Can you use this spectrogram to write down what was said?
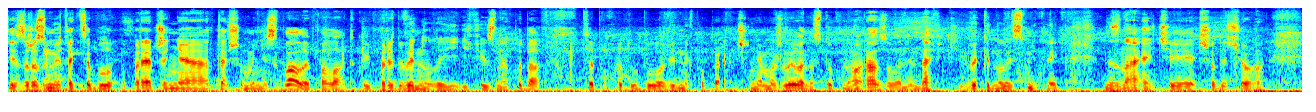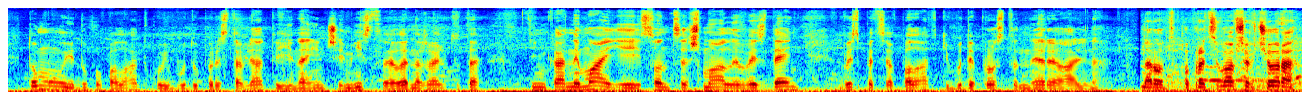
Я зрозумів, так це було попередження, те, що мені склали палатку і передвинули її фіг зна куди. Це, походу, було від них попередження. Можливо, наступного разу вони нафіг викинули смітник, не знаю чи що до чого. Тому йду по палатку і буду переставляти її на інше місце. Але, на жаль, тут тінька немає, і сонце шмали весь день. Виспатися в палатці буде просто нереально. Народ, попрацювавши вчора,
